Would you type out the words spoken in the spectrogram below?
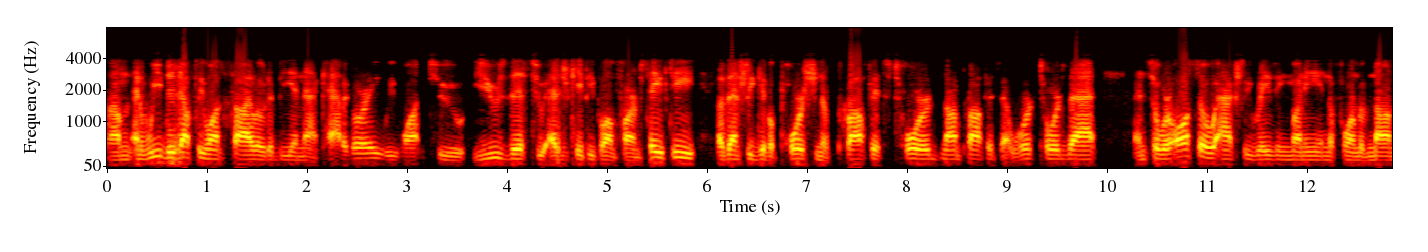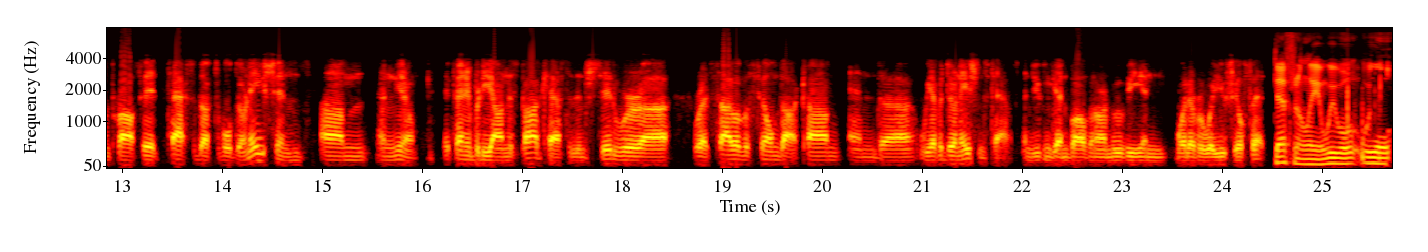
Um, and we definitely want Silo to be in that category. We want to use this to educate people on farm safety, eventually give a portion of profits towards nonprofits that work towards that and so we're also actually raising money in the form of nonprofit tax deductible donations. Um, and, you know, if anybody on this podcast is interested, we're, uh, we're at silothefilm.com and uh, we have a donations tab and you can get involved in our movie in whatever way you feel fit. Definitely. And we will, we will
